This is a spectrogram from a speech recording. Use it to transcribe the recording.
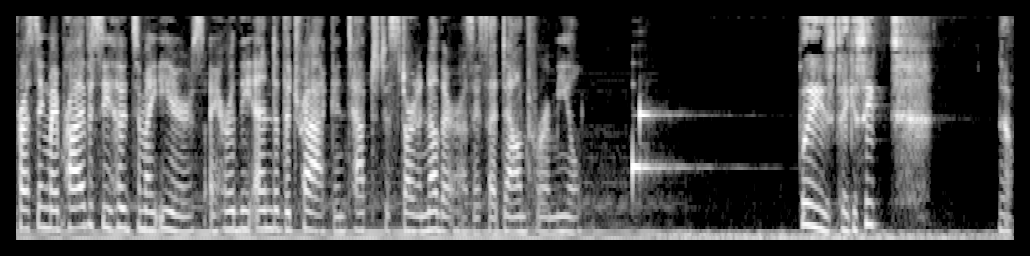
Pressing my privacy hood to my ears, I heard the end of the track and tapped to start another as I sat down for a meal. Please take a seat. Now,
